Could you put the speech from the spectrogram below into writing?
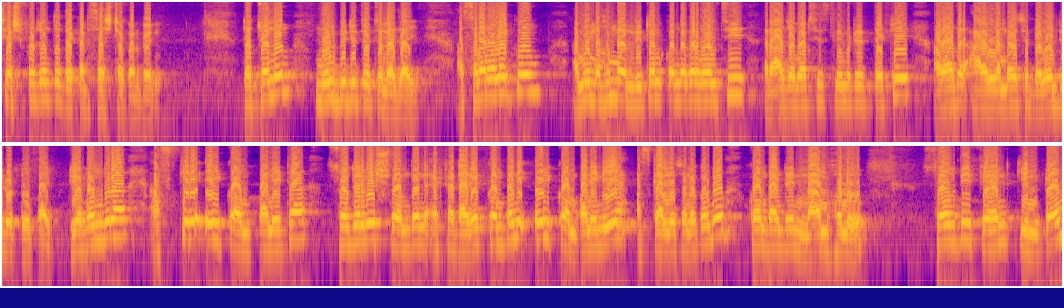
শেষ পর্যন্ত দেখার চেষ্টা করবেন। তো চলুন মূল ভিডিওতে চলে যাই। আসসালামু আলাইকুম। আমি মোহাম্মদ লিটন খন্দকার বলছি রাজ ওভারসিজ লিমিটেড থেকে আমাদের আর নাম্বার হচ্ছে ডবল জিরো টু ফাইভ প্রিয় বন্ধুরা, আজকের এই কোম্পানিটা সৌদি আরবের সুন্দর একটা ডাইরেক্ট কোম্পানি ওই কোম্পানি নিয়ে আজকে আলোচনা করব। কোম্পানিটির নাম হলো সৌদি ফ্যান কিংটম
